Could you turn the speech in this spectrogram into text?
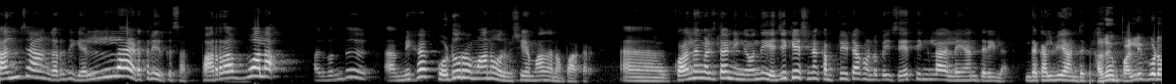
கஞ்சாங்கிறது எல்லா இடத்துலையும் இருக்குது சார். பரவலாக அது வந்து மிக கொடூரமான ஒரு விஷயமா அதை நான் பார்க்குறேன் குழந்தைங்கள்ட்ட நீங்கள் வந்து எஜுகேஷனை கம்ப்ளீட்டாக கொண்டு போய் சேர்த்தீங்களா இல்லையான்னு தெரியல. இந்த கல்வியாண்டுக்கு. அதுவும் பள்ளிக்கூட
